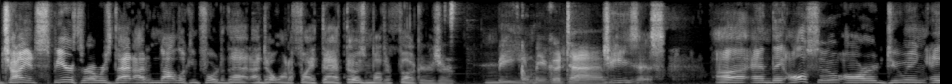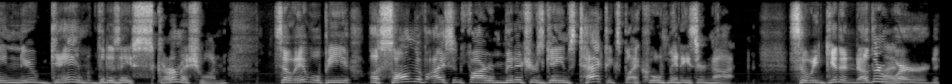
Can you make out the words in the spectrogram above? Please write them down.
giant spear throwers. That I'm not looking forward to that. I don't want to fight that. Those motherfuckers are mean. Gonna be a good time. Jesus. Uh, and they also are doing a new game that is a skirmish one. So it will be a Song of Ice and Fire miniatures games tactics by Cool Minis or not. So we get another I'm- word.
